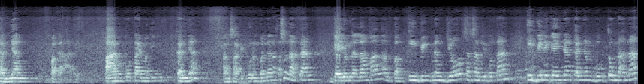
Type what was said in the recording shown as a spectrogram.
kanyang pag-aari. Paano po tayo maging kanya? Ang sabi po ng banda ng kasunatan, gayon na lamang ang pag-ibig ng Diyos sa sanlibutan, ibinigay niya ang kanyang bugtong na anak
